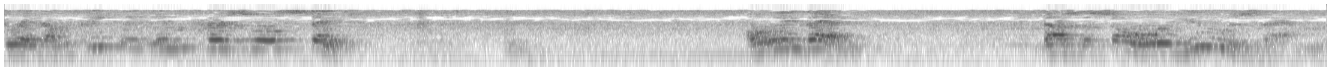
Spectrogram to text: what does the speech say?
to a completely impersonal state, only then does the soul use them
